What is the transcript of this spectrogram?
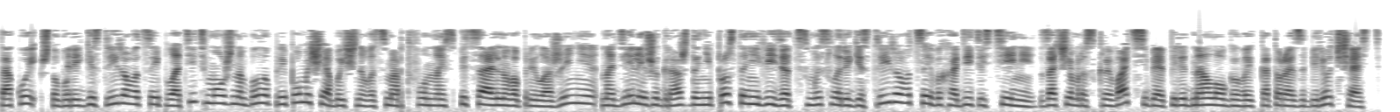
Такой, чтобы регистрироваться и платить можно было при помощи обычного смартфона и специального приложения, на деле же граждане просто не видят смысла регистрироваться и выходить из тени, зачем раскрывать себя перед налоговой, которая заберет часть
